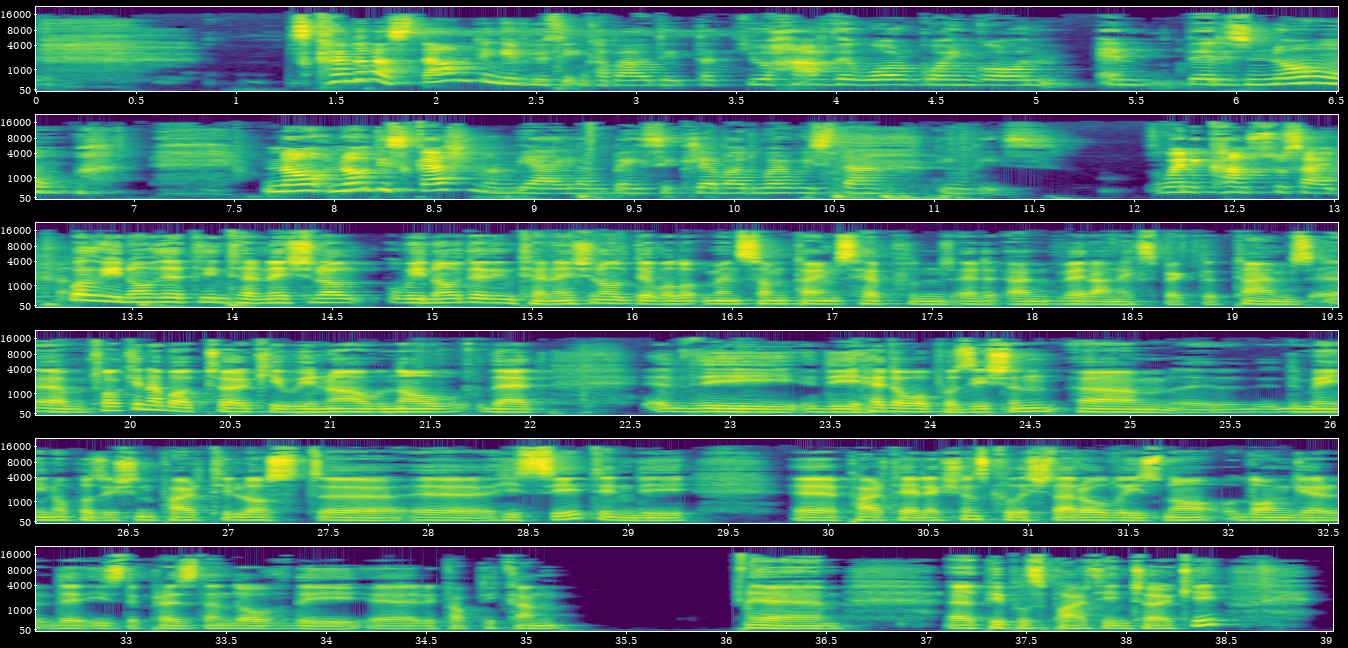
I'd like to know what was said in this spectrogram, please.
it's kind of astounding if you think about it that you have the war going on and there is no no no discussion on the island basically about where we stand in this when it comes to Cyprus. Well, we know that international we know that international development sometimes happens at, at very unexpected times. Um, talking about Turkey, we now know that the the head of opposition, um, the main opposition party, lost uh, uh, his seat in the uh, party elections. Kılıçdaroğlu is no longer the, is the president of the uh, Republican um, uh, People's Party in Turkey.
